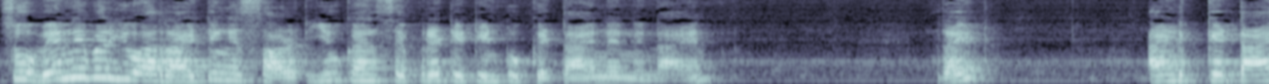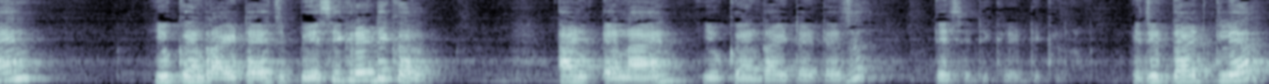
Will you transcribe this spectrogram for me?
So whenever you are writing a salt, you can separate it into cation and anion, right? And cation you can write as basic radical and anion you can write it as acidic radical. Is it that clear?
